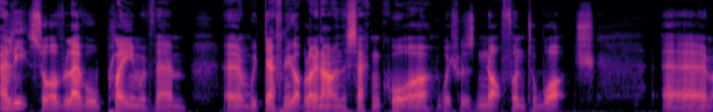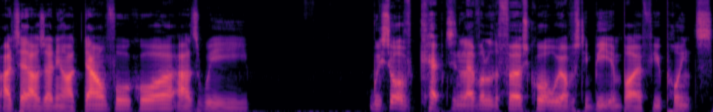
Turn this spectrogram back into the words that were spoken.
elite sort of level playing with them. Um, we definitely got blown out in the second quarter, which was not fun to watch. Um, I'd say that was only our downfall quarter as we we sort of kept in level. The first quarter we were obviously beaten by a few points,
